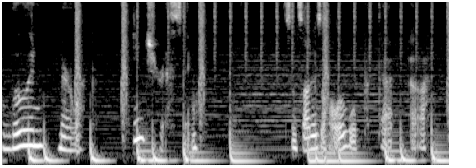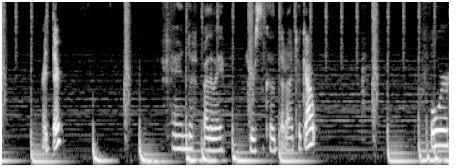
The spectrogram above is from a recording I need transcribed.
Alolan Marowak. Interesting. Since that is a holo, we'll put that uh, right there. And by the way, here's the code that I took out. Four,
